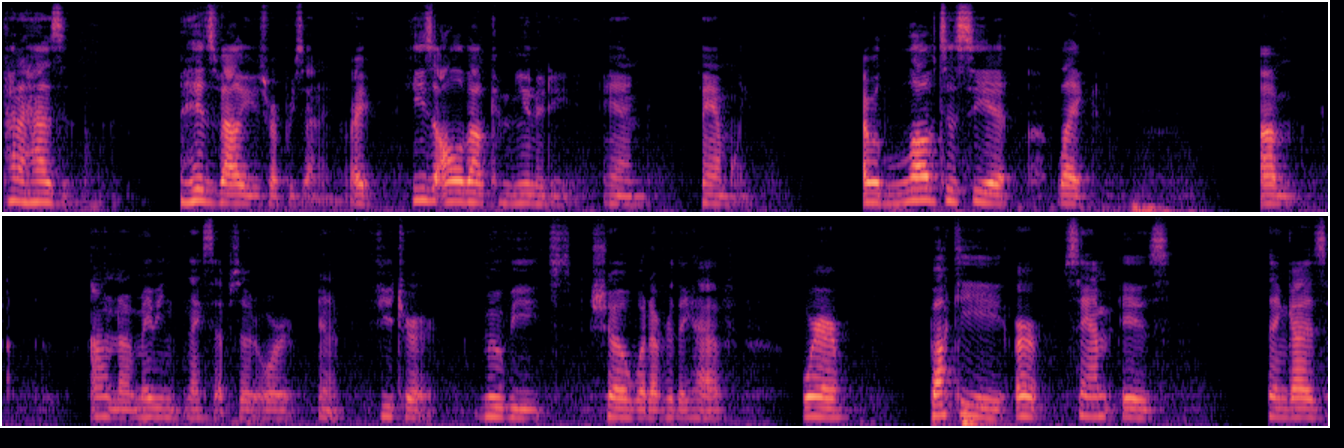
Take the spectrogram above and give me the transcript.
kind of has his values represented, right? He's all about community and family. I would love to see it like um I don't know, maybe next episode or in a future movie, show, whatever they have, where Bucky or Sam is saying, guys,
